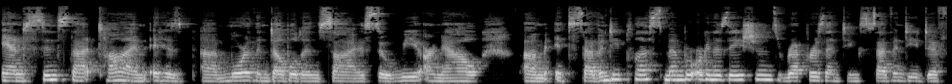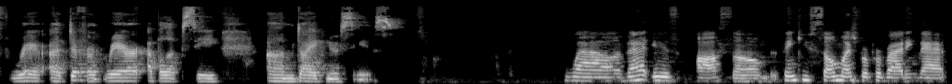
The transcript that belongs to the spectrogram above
And since that time, it has uh, more than doubled in size. So we are now um, it's 70 plus member organizations representing 70 diff rare, uh, different rare epilepsy um, diagnoses. Wow, that is awesome. Thank you so much for providing that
